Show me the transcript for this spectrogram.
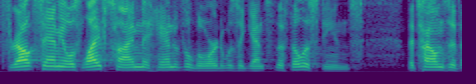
Throughout Samuel's lifetime, the hand of the Lord was against the Philistines. The towns of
